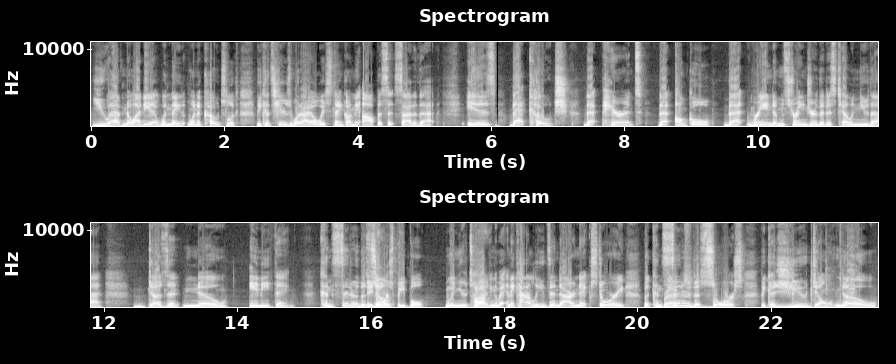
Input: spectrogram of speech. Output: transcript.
You have no idea when they when a coach looks because here's what I always think on the opposite side of that is that coach, that parent, that uncle, that random stranger that is telling you that doesn't know anything. Consider the They source don't. people when you're talking Right. about and it kind of leads into our next story but consider Correct. the source because you don't know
